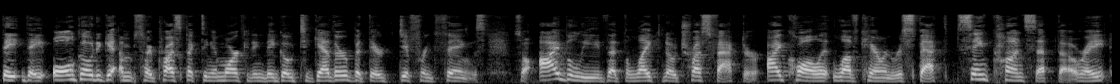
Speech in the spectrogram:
They they all go together. I'm sorry, prospecting and marketing they go together, but they're different things. So I believe that the like, no, trust factor. I call it love, care, and respect. Same concept, though, right?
